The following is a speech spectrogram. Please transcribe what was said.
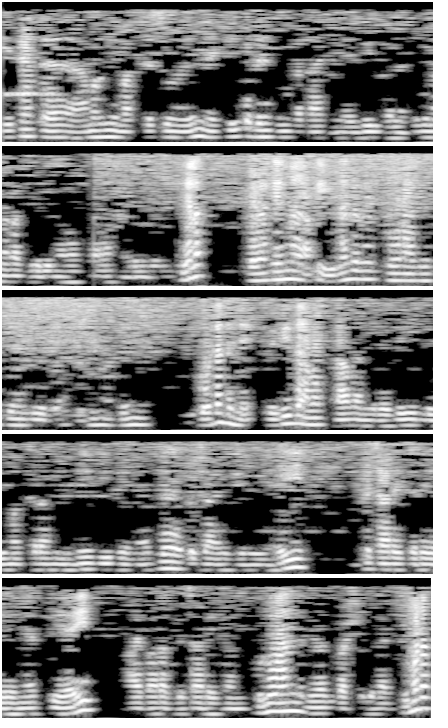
ගීතයට අමරුණිය මක්සසුන වෙන්නේ කීප දෙනෙකුම කතා කරන දීල් කරන සුබනවක් වෙනවා කියලා. ඒ වගේම අපි ඊළඟට තෝරාගෙන තියෙන ගීතය කිසිම දෙන්නේ කොට දෙනෙක් විවිධ අවස්ථාවන් වලදී දිනමක් කරන්නේ මේ ගීතේ නැද්ද? ප්‍රචාරය කෙරේ ඇයි? ප්‍රචාරය කරේ නැත්තේ ඇයි? ආය පාරක් ප්‍රචාරය කරන්න පුළුවන්. ඒවත් ප්‍රශ්න දෙකක් තිබුණා.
